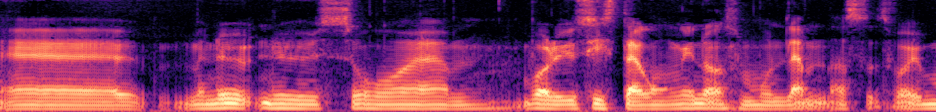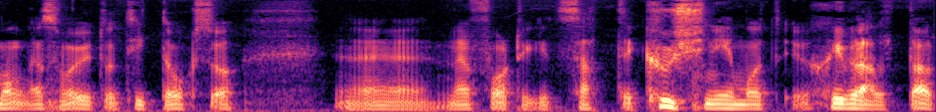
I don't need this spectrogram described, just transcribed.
ja. Eh, men nu, nu så eh, var det ju sista gången då som hon lämnade så det var ju många som var ute och tittade också. Eh, när fartyget satte kurs ner mot Gibraltar.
